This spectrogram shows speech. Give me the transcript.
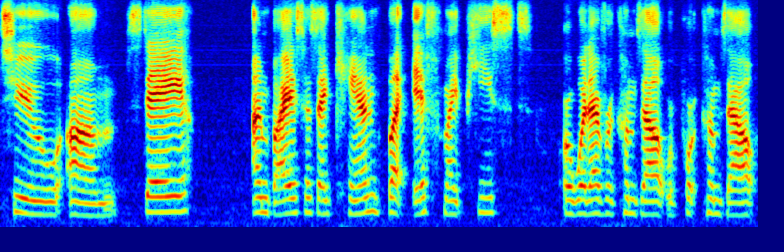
to um, stay unbiased as I can. But if my piece or whatever comes out, report comes out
